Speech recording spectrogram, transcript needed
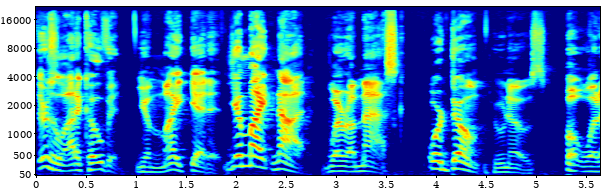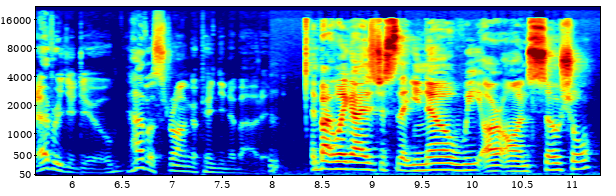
There's a lot of COVID. You might get it. You might not. Wear a mask. Or don't. Who knows? But whatever you do, have a strong opinion about it. And by the way, guys, just so that you know, we are on social.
